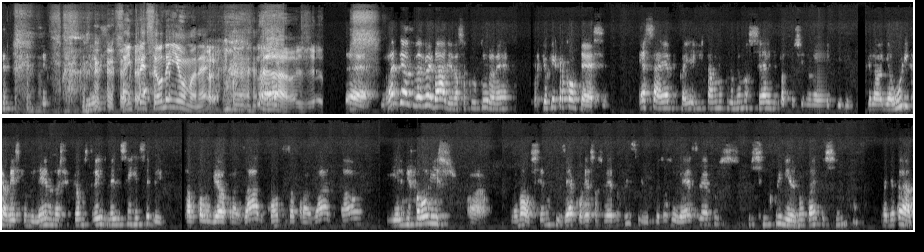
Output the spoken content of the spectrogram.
Sem pressão nenhuma, né? Não, imagina. É, não adianta, é verdade, nossa cultura, né? Porque o que que acontece? Essa época aí, a gente estava num problema sério de patrocínio na equipe. Pela, e a única vez que eu me lembro, nós ficamos três meses sem receber. Estava com aluguel atrasado, contas atrasadas e tal. E ele me falou isso. Meu irmão, se você não quiser correr São Silvestre, não precisa. Porque São Silvestre é para os cinco primeiros, não está entre os cinco, não adianta nada.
